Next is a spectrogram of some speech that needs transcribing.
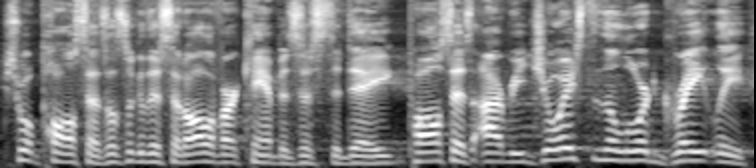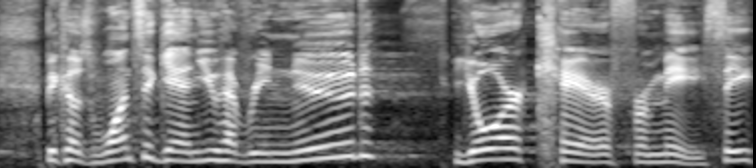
Here's what Paul says. Let's look at this at all of our campuses today. Paul says, I rejoiced in the Lord greatly because once again you have renewed your care for me. See,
